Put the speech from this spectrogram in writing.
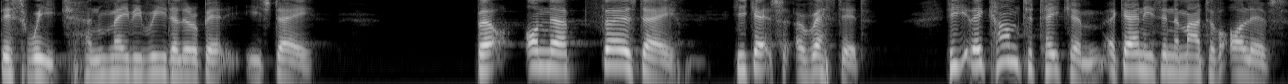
this week, and maybe read a little bit each day. But on the Thursday, he gets arrested. He, they come to take him. Again, he's in the Mount of Olives.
